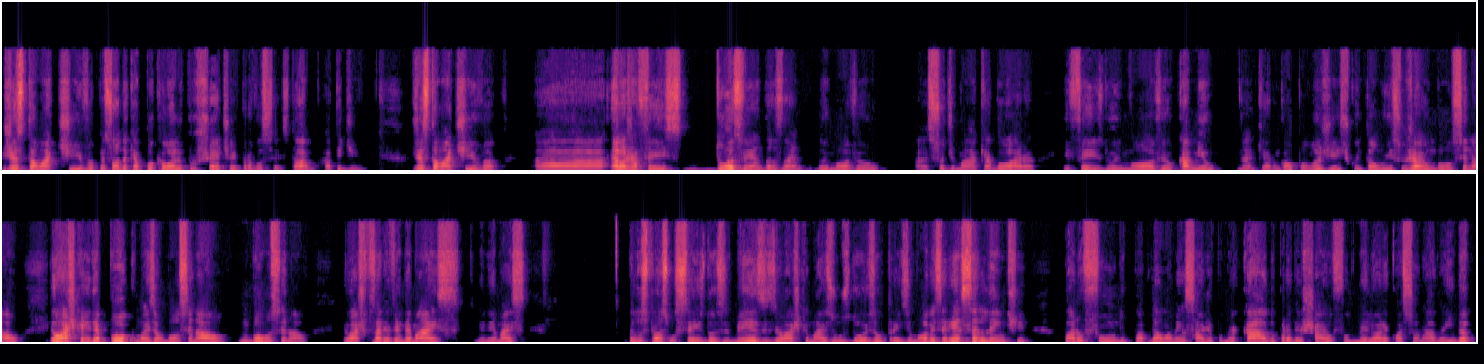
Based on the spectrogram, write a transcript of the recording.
gestão ativa. Pessoal, daqui a pouco eu olho para o chat aí para vocês, tá? Rapidinho. Gestão ativa. Uh, ela já fez duas vendas, né? Do imóvel uh, Sodimac agora e fez do imóvel Camil, né? Que era um galpão logístico. Então isso já é um bom sinal. Eu acho que ainda é pouco, mas é um bom sinal. Um bom sinal. Eu acho que precisaria vender mais, vender mais pelos próximos seis, 12 meses. Eu acho que mais uns dois ou três imóveis seria excelente para o fundo, para dar uma mensagem para o mercado, para deixar o fundo melhor equacionado ainda,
